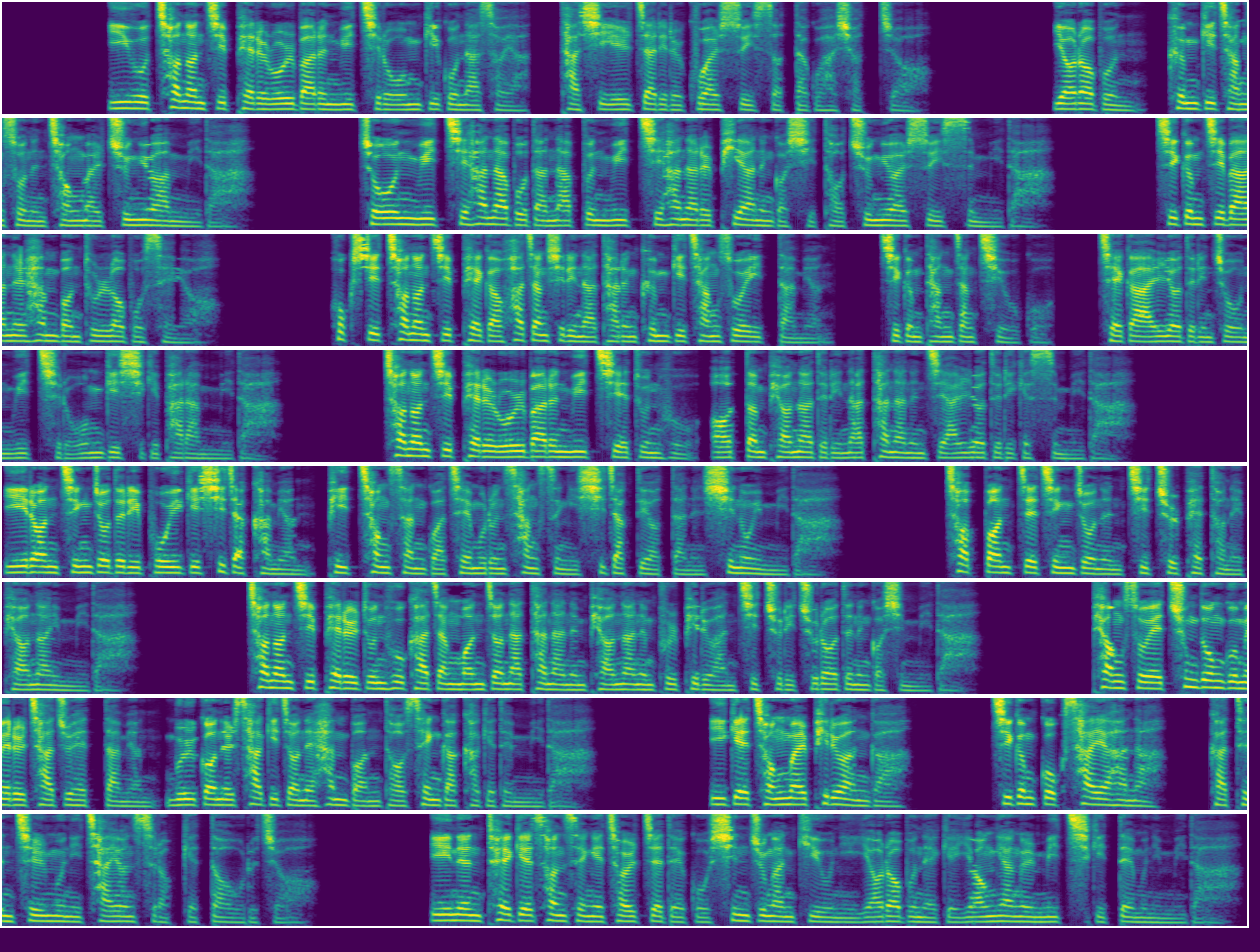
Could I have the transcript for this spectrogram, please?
이후 천원 지폐를 올바른 위치로 옮기고 나서야 다시 일자리를 구할 수 있었다고 하셨죠. 여러분, 금기 장소는 정말 중요합니다. 좋은 위치 하나보다 나쁜 위치 하나를 피하는 것이 더 중요할 수 있습니다. 지금 집 안을 한번 둘러보세요. 혹시 천원 지폐가 화장실이나 다른 금기 장소에 있다면 지금 당장 치우고 제가 알려드린 좋은 위치로 옮기시기 바랍니다. 천원 지폐를 올바른 위치에 둔 후 어떤 변화들이 나타나는지 알려드리겠습니다. 이런 징조들이 보이기 시작하면 빚 청산과 재물운 상승이 시작되었다는 신호입니다. 첫 번째 징조는 지출 패턴의 변화입니다. 천원 지폐를 둔 후 가장 먼저 나타나는 변화는 불필요한 지출이 줄어드는 것입니다. 평소에 충동 구매를 자주 했다면 물건을 사기 전에 한 번 더 생각하게 됩니다. 이게 정말 필요한가? 지금 꼭 사야 하나? 같은 질문이 자연스럽게 떠오르죠. 이는 퇴계 선생의 절제되고 신중한 기운이 여러분에게 영향을 미치기 때문입니다.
